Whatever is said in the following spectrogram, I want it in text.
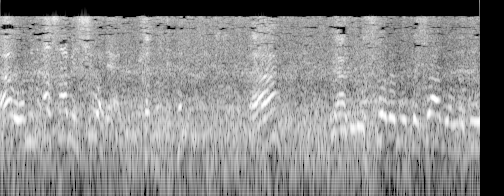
ها ومن أصعب السور يعني ها؟ يعني السور المتشابهه التي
